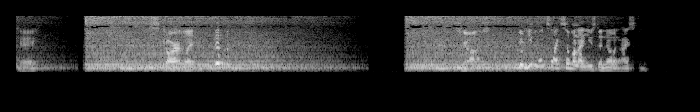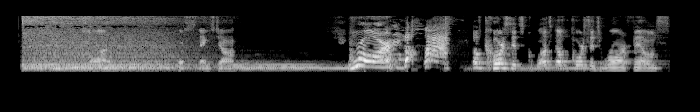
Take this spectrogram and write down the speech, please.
Okay. Scarlet. Josh. Dude, he looks like someone I used to know in high school. John. Of course, his name is John. Roar! of course it's of course it's Roar Films.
